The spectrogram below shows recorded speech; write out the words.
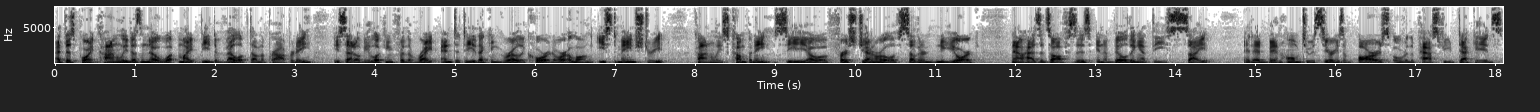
At this point, Connolly doesn't know what might be developed on the property. He said he'll be looking for the right entity that can grow the corridor along East Main Street. Connolly's company, CEO of First General of Southern New York, now has its offices in a building at the site. It had been home to a series of bars over the past few decades.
